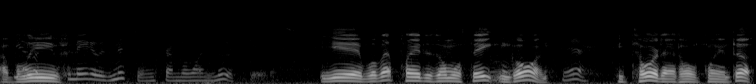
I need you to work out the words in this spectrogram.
I Yeah, believe, the tomato is missing from the one Lewis gave us. yeah, well that plant is almost ate and gone. Yeah. He tore that whole plant up.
